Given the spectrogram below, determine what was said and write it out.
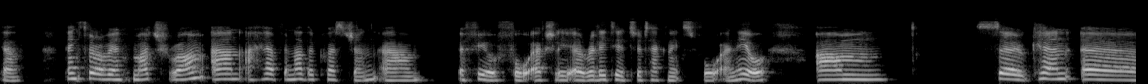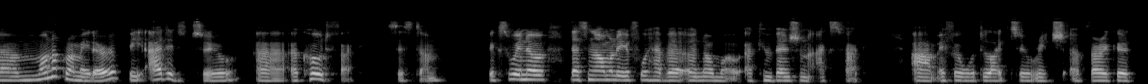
Yeah, thanks very much, Ram. And I have another question, um, a few for actually uh, related to techniques for Anil. Um, so can a monochromator be added to uh, a ColdFEG system? Because we know that normally if we have a, a normal, a conventional X-FEG, um, if we would like to reach a very good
